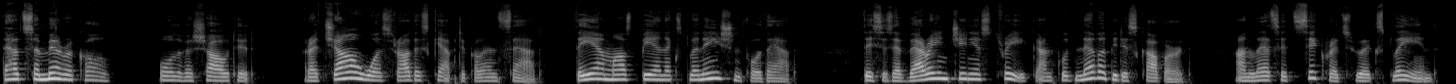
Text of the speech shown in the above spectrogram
That's a miracle! Oliver shouted. Raja was rather skeptical and said, There must be an explanation for that. This is a very ingenious trick and could never be discovered unless its secrets were explained.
